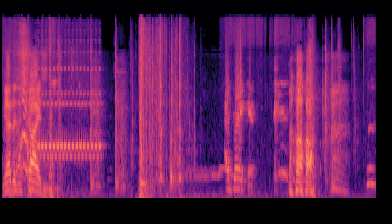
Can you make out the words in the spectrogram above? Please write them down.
we have the disguise. I break it. oh,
